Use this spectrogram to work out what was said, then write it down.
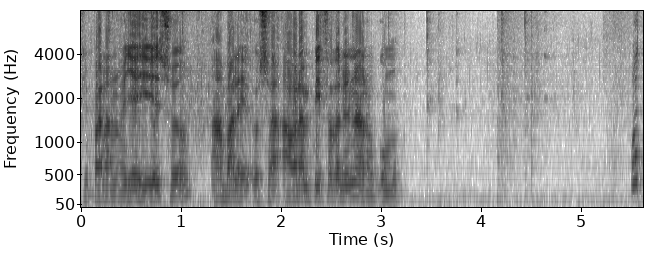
Qué paranoia y eso ¿eh? Ah, vale, o sea, ¿ahora empieza a drenar o cómo? What?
